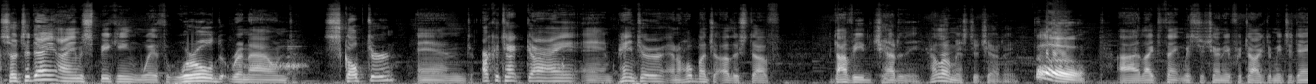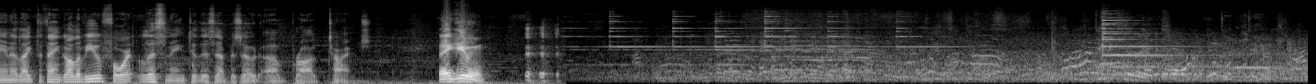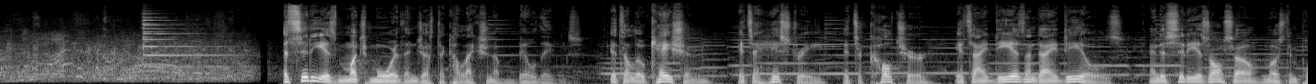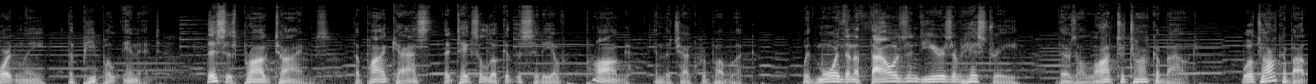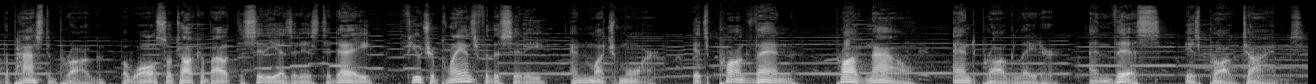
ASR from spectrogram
So today I am speaking with world renowned sculptor and architect guy and painter and a whole bunch of other stuff, David Czerny. Hello, Mr. Czerny. Hello. I'd like to thank Mr. Czerny for talking to me today, and I'd like to thank all of you for listening to this episode of Prague Times. Thank you. A city is much more than just a collection of buildings. It's a location, it's a history, it's a culture, it's ideas and ideals, and a city is also, most importantly, the people in it. This is Prague Times, the podcast that takes a look at the city of Prague in the Czech Republic. With more than a thousand years of history, there's a lot to talk about. We'll talk about the past of Prague, but we'll also talk about the city as it is today, future plans for the city, and much more. It's Prague then, Prague now, and Prague later. And this is Prague Times.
